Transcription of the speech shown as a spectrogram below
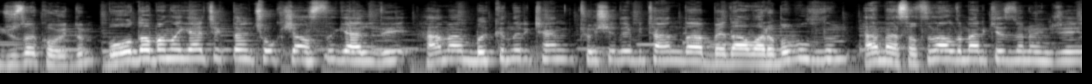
ucuza koydum. Bu oda bana gerçekten çok şanslı geldi. Hemen bakınırken köşede bir tane daha bedava araba buldum. Hemen satın aldım herkesten önce.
